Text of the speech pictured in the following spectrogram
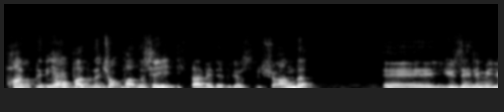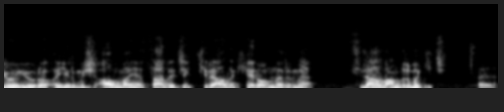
farklı bir yelpazede çok fazla şey hitap edebiliyorsun. Şu anda e, 150 milyon euro ayırmış Almanya sadece kiralık heronlarını silahlandırmak için. Evet.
